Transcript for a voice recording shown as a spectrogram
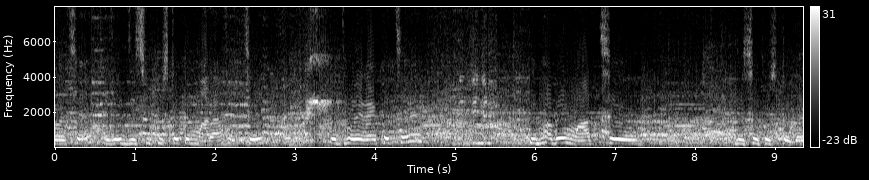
রয়েছে যে যীশু খ্রিস্টকে মারা হচ্ছে, তো ধরে রেখেছে কীভাবে মারছে যীশু খ্রিস্টকে।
